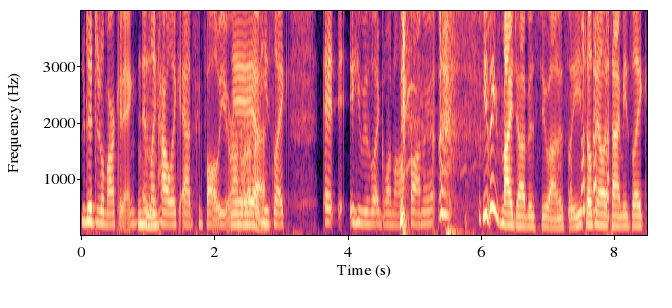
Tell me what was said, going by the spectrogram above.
digital marketing, and like how like ads can follow you around. Mm-hmm. Yeah, or whatever. yeah. And he's like, it, it- He was like going off on it. He thinks my job is too, honestly. He tells me all the time. He's like,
